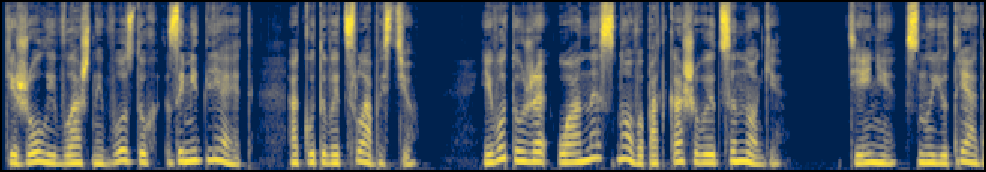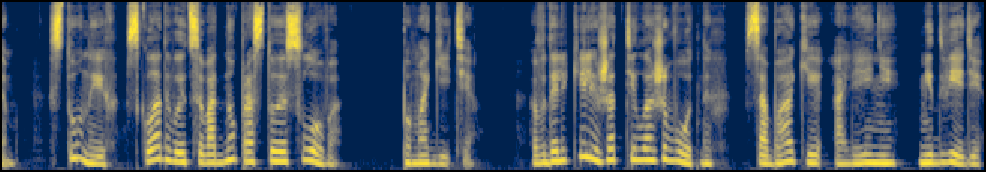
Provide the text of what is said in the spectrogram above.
Тяжелый влажный воздух замедляет, окутывает слабостью. И вот уже у Анны снова подкашиваются ноги. Тени снуют рядом. Стоны их складываются в одно простое слово — «помогите». Вдалеке лежат тела животных — собаки, олени, медведи.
